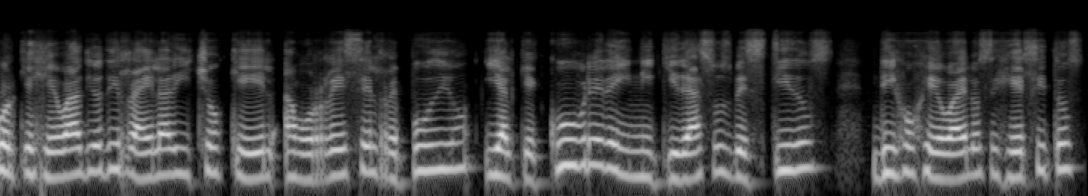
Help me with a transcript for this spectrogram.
Porque Jehová Dios de Israel ha dicho que él aborrece el repudio y al que cubre de iniquidad sus vestidos, dijo Jehová de los ejércitos,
